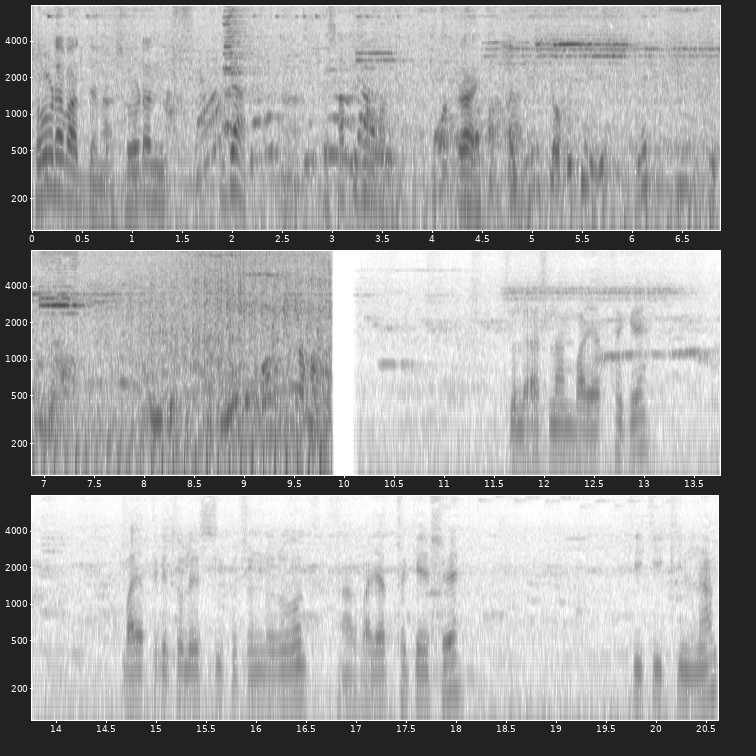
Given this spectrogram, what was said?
ষোলোটা বাদ দে না ষোলোটা চলে আসলাম বাজার থেকে। বাজার থেকে চলে এসেছি প্রচণ্ড রোদ। আর বাজার থেকে এসে কি কি কিনলাম?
